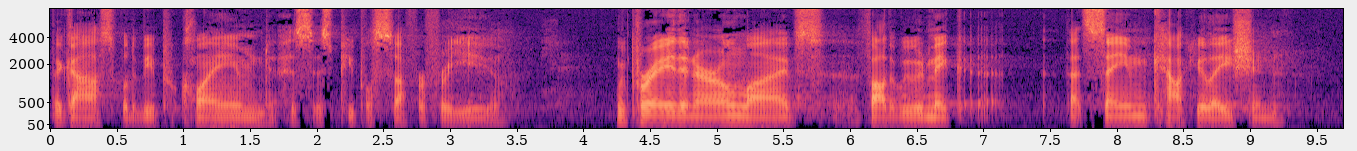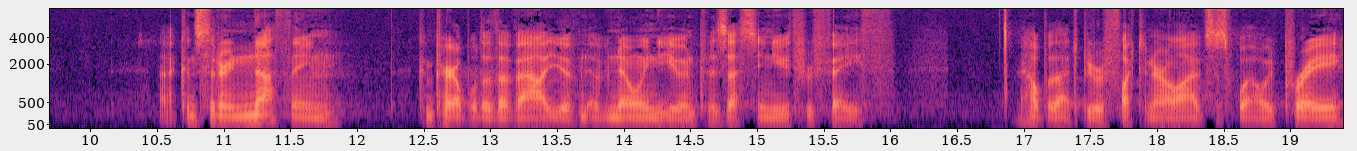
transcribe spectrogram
the gospel to be proclaimed as, as people suffer for you. We pray that in our own lives, Father, we would make that same calculation, uh, considering nothing comparable to the value of, of knowing you and possessing you through faith. Help that to be reflected in our lives as well. We pray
